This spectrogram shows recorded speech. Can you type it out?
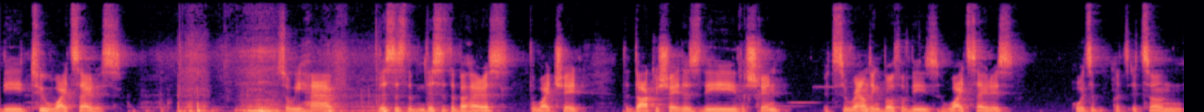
the two white sides. So we have this is the this is the baharis, the white shade. The darker shade is the the shrin, it's surrounding both of these white sides, or it's, a, it's, it's on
